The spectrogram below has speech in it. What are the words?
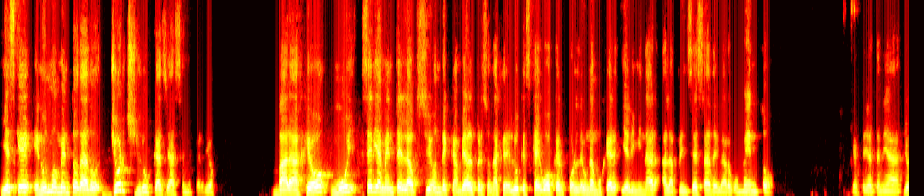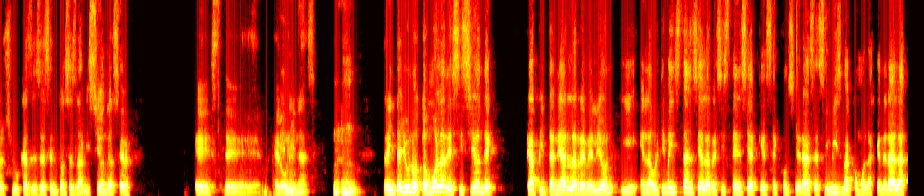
y es que en un momento dado, George Lucas, ya se me perdió, barajeó muy seriamente la opción de cambiar al personaje de Luke Skywalker por de una mujer y eliminar a la princesa del argumento. Ya tenía George Lucas desde ese entonces la visión de hacer este, heroínas. 31. Tomó la decisión de capitanear la rebelión y, en la última instancia, la resistencia que se considerase a sí misma como la generala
